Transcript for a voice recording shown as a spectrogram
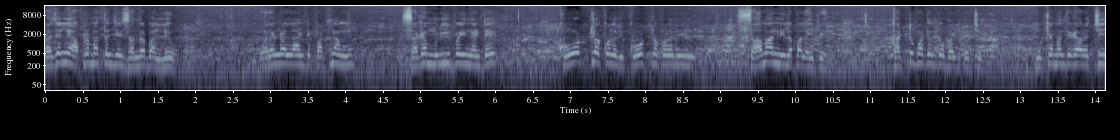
ప్రజల్ని అప్రమత్తం చేసే సందర్భాలు లేవు. వరంగల్ లాంటి పట్టణం సగం మునిగిపోయిందంటే కోట్ల కొలది కోట్ల కొలది సామాన్ నీలపాలు అయిపోయింది. కట్టుబట్టలతో బయటకు వచ్చింది. ముఖ్యమంత్రి గారు వచ్చి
